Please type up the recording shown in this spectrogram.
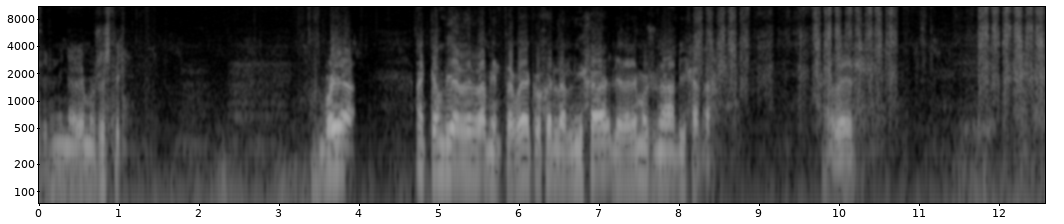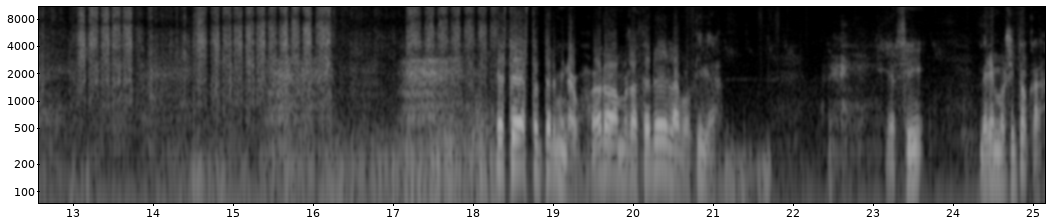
Terminaremos este. Voy a, cambiar de herramienta, voy a coger la lija y le daremos una lijada. A ver. Este ya está terminado. Ahora vamos a hacer la boquilla. Y así veremos si toca.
